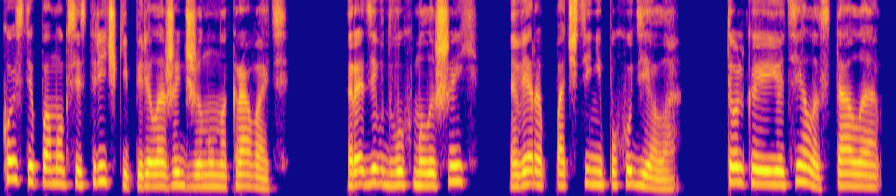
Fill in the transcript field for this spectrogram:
Костя помог сестричке переложить жену на кровать. Родив двух малышей, Вера почти не похудела, только ее тело стало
